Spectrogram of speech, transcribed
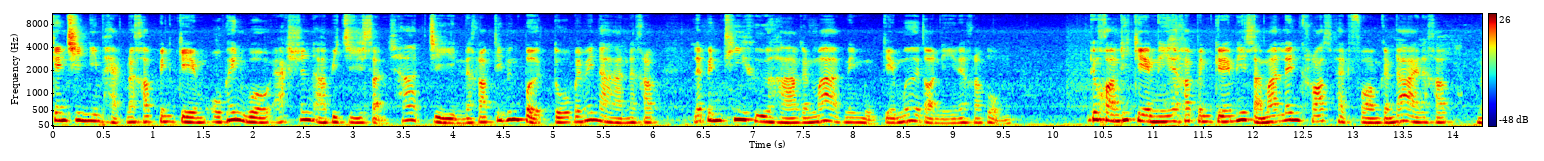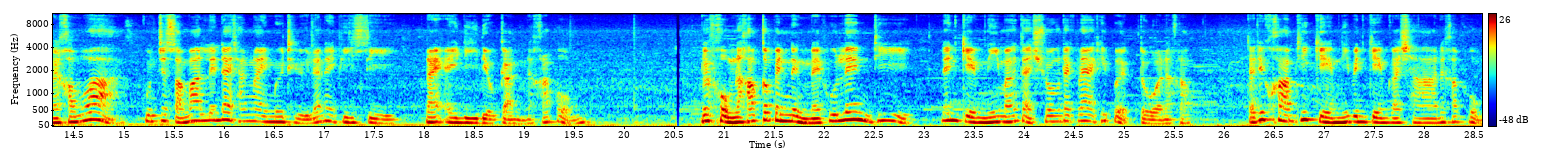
Genshin Impact นะครับเป็นเกม Open World Action RPG สัญชาติจีนนะครับที่เพิ่งเปิดตัวไปไม่นานนะครับและเป็นที่ฮือฮากันมากในหมู่เกมเมอร์ตอนนี้นะครับผมด้วยความที่เกมนี้นะครับเป็นเกมที่สามารถเล่น cross platform กันได้นะครับหมายความว่าคุณจะสามารถเล่นได้ทั้งในมือถือและใน PC ใน ID เดียวกันนะครับผมโดยผมนะครับก็เป็นหนึ่งในผู้เล่นที่เล่นเกมนี้มาตั้งแต่ช่วงแรก ๆ ที่เปิดตัวนะครับ แต่ด้วยความที่เกมนี้เป็นเกมกาชานะครับผม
